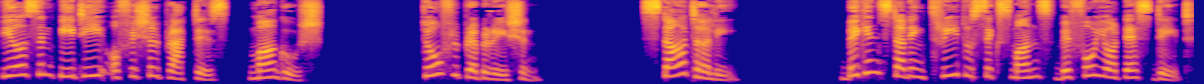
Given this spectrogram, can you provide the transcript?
Pearson PTE Official Practice, Magoosh. TOEFL Preparation. Start early. Begin studying 3 to 6 months before your test date.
